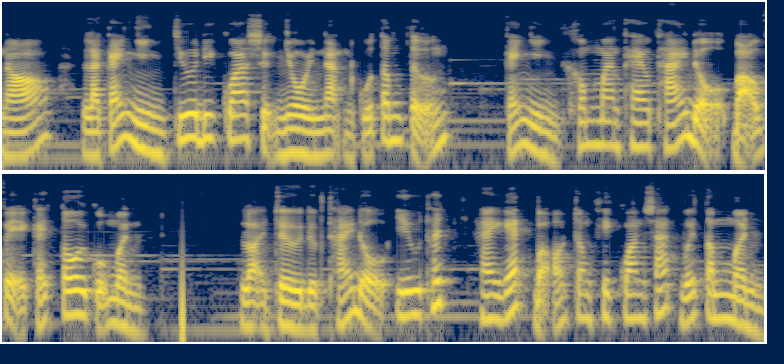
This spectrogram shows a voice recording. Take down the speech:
nó là cái nhìn chưa đi qua sự nhồi nặn của tâm tưởng, cái nhìn không mang theo thái độ bảo vệ cái tôi của mình. Loại trừ được thái độ yêu thích hay ghét bỏ trong khi quan sát với tâm mình,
